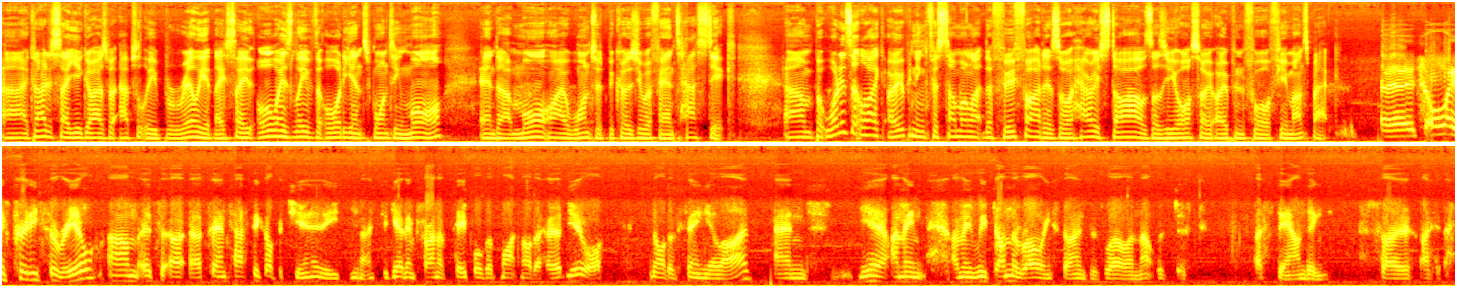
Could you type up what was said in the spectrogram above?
Uh, can I just say you guys were absolutely brilliant? They say always leave the audience wanting more, and uh, more I wanted because you were fantastic. Um, but what is it like opening for someone like the Foo Fighters or Harry Styles, as you also opened for a few months back? Uh, it's always pretty surreal. Um, it's a, a fantastic opportunity, you know, to get in front of people that might not have heard you or not have seen you live. And yeah, I mean, I mean, we've done the Rolling Stones as well, and that was just astounding. So I,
